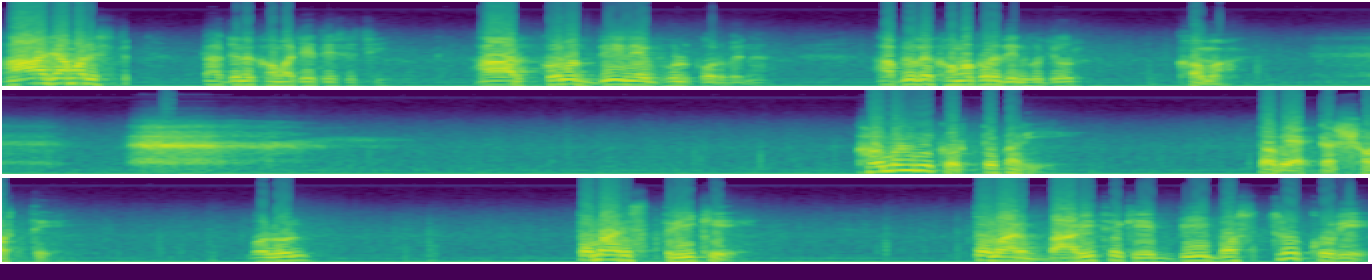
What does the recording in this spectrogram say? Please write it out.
আজ আমার স্ত্রী তার জন্য ক্ষমা চাইতে এসেছি। আর কোনো দিন এ ভুল করবে না। আপনি ওকে ক্ষমা করে দিন হুজুর। ক্ষমা। ক্ষমা আমি করতে পারি তবে একটা শর্তে। বলুন। তোমার স্ত্রীকে তোমার বাড়ি থেকে বিবস্ত্র করে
